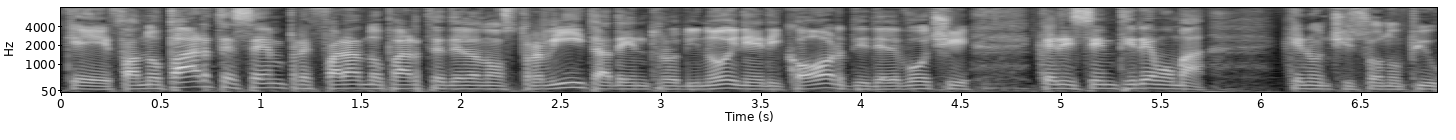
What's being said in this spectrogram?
che fanno parte sempre faranno parte della nostra vita dentro di noi nei ricordi delle voci che risentiremo ma che non ci sono più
